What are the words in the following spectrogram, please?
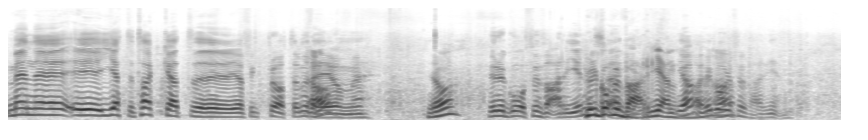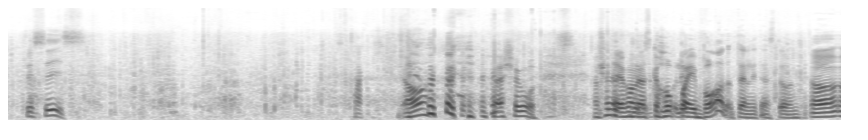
Men eh, eh, jättetack att eh, jag fick prata med Ja. dig om eh, Ja, hur det går för vargen hur det går för vargen. Ja, hur går det för vargen? Precis. Tack. Ja, varsågod. Jag funderar på om jag ska hoppa i badet en liten stund. Ja.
